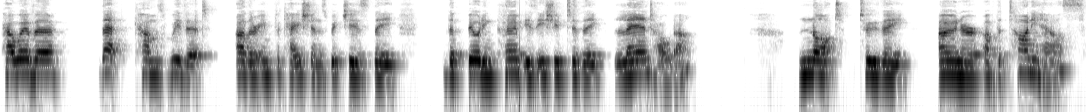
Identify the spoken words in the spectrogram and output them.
However, that comes with it other implications, which is the the building permit is issued to the landholder, not to the owner of the tiny house.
